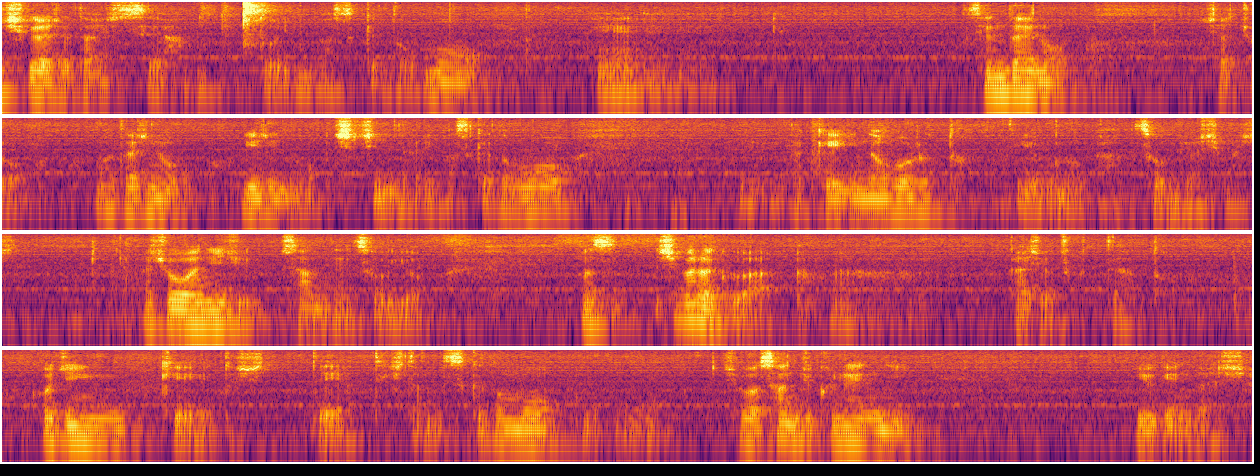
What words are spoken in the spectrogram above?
式会社第一製版と言いますけども、えー、先代の社長私の義理の父になりますけども武井昇というものが創業しました。昭和23年創業。まずしばらくは会社を作った後個人経営としてやってきたんですけども昭和39年に有限会社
